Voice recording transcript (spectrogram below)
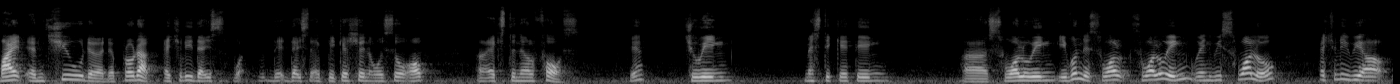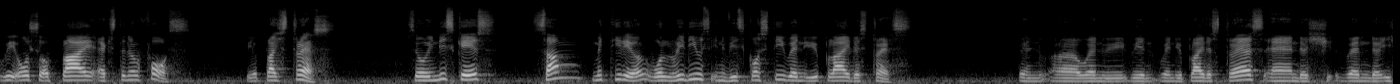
bite and chew the, the product, actually that is what that is the application also of uh, external force. Yeah, chewing, masticating, uh, swallowing, even the swall swallowing, when we swallow, actually we, are, we also apply external force. We apply stress. So in this case, some material will reduce in viscosity when you apply the stress. When, uh, when, we, when, when you apply the stress and the when the,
